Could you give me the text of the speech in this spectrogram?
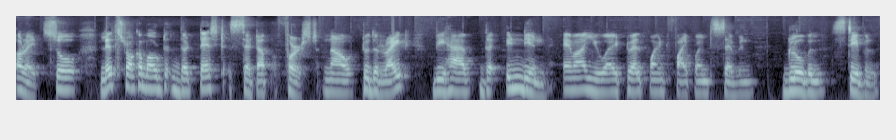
All right, so let's talk about the test setup first. Now to the right, we have the Indian MIUI 12.5.7 global stable,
